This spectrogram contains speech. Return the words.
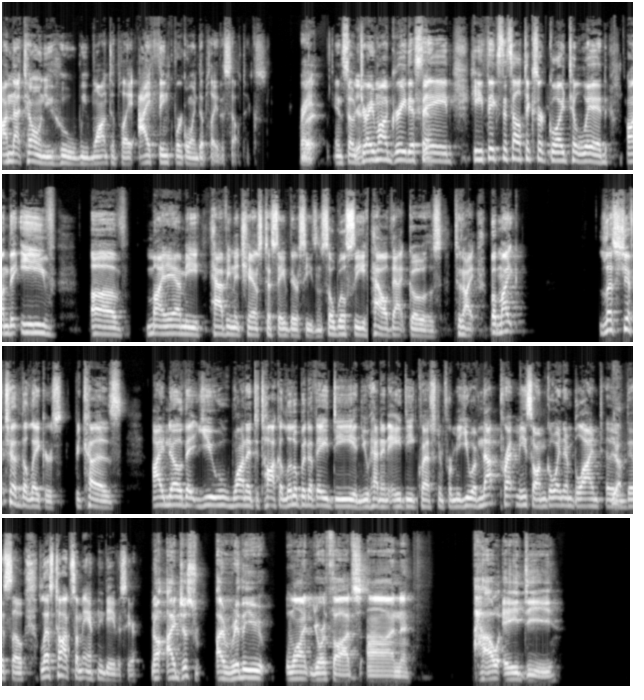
I'm not telling you who we want to play. I think we're going to play the Celtics. Right. right. And so yeah. Draymond Green is saying yeah. he thinks the Celtics are going to win on the eve of Miami having a chance to save their season. So we'll see how that goes tonight. But Mike, let's shift to the Lakers because I know that you wanted to talk a little bit of AD and you had an AD question for me. You have not prepped me, so I'm going in blind to yeah. this. So let's talk some Anthony Davis here. No, I just, I really want your thoughts on how AD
